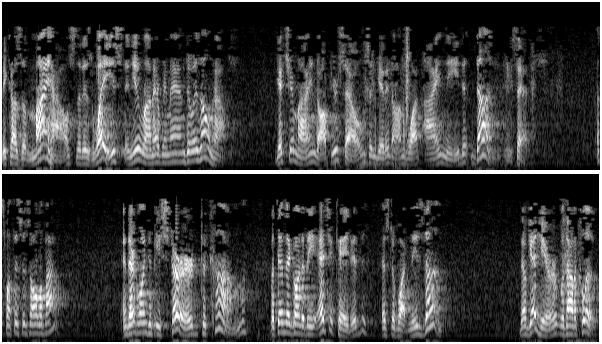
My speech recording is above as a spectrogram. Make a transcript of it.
Because of my house that is waste, and you run every man to his own house. Get your mind off yourselves and get it on what I need done, he says. That's what this is all about. And they're going to be stirred to come, but then they're going to be educated as to what needs done. They'll get here without a clue.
